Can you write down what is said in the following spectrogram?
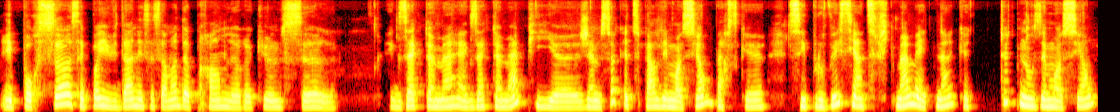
Et pour ça, c'est pas évident nécessairement de prendre le recul seul. Exactement, exactement. Puis euh, j'aime ça que tu parles d'émotions parce que c'est prouvé scientifiquement maintenant que toutes nos émotions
